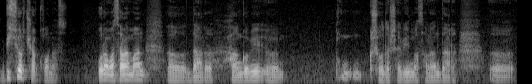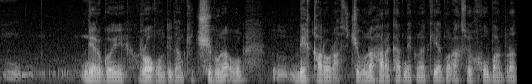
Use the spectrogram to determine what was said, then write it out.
бисёр чақон аст. Ӯра масалан ман дар ҳангоми кушодашавӣ масалан дар нерӯгоҳи роғун дидам ки чӣ гуна он беқарор аст. Чӣ гуна ҳаракат мекунад ки ягон аксҳои хуб бардорад.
